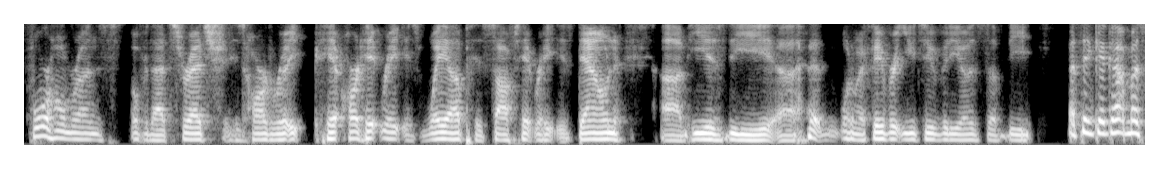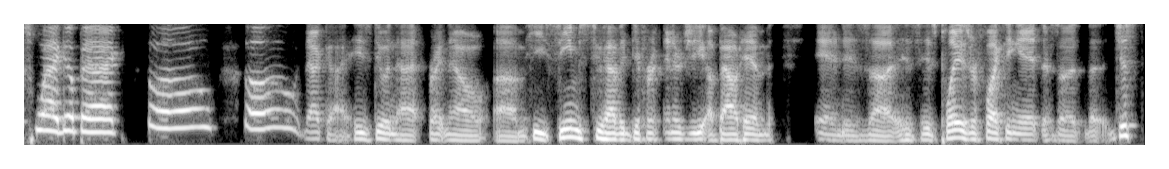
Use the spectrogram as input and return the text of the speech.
four home runs over that stretch. His hard rate hit hard hit rate is way up. His soft hit rate is down. Um, he is the uh, one of my favorite YouTube videos of the. I think I got my swagger back. Oh, oh, that guy. He's doing that right now. Um, he seems to have a different energy about him and his uh his his play is reflecting it. There's a just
